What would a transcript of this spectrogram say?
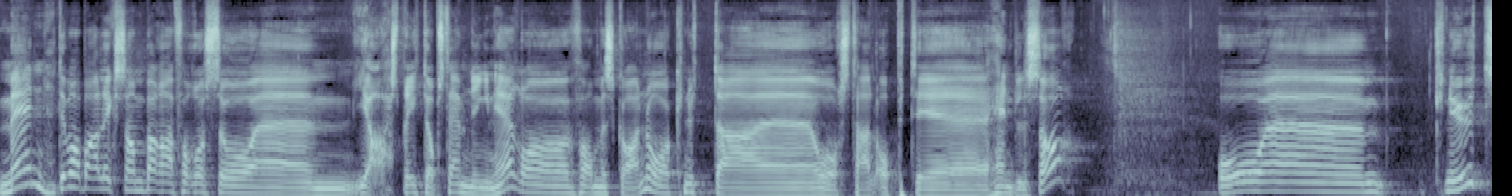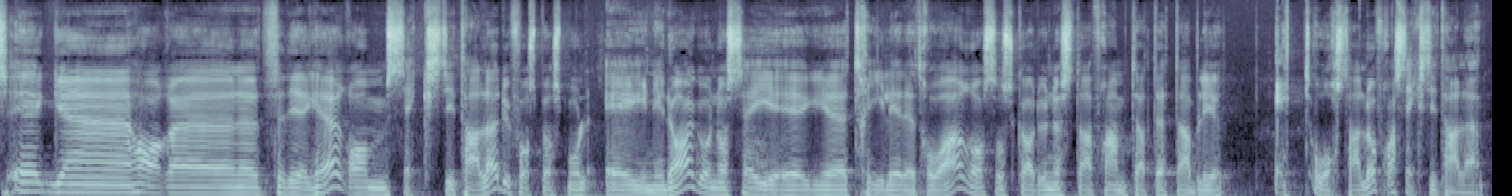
Men det var bare liksom bare for oss å eh, ja, sprite opp stemningen her, og for vi skal nå knytte eh, årstall opp til hendelser. Og Knut, jeg eh, har eh, til deg her om 60-tallet. Du får spørsmål én i dag, og nå sier jeg eh, tre ledetråder, og så skal du nøste fram til at dette blir ett årstall fra 60-tallet.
